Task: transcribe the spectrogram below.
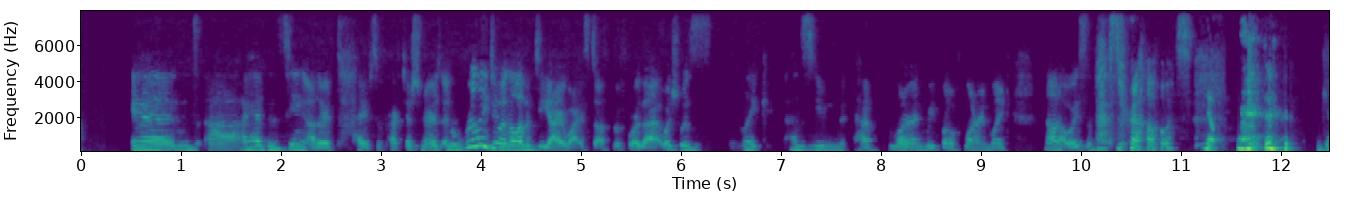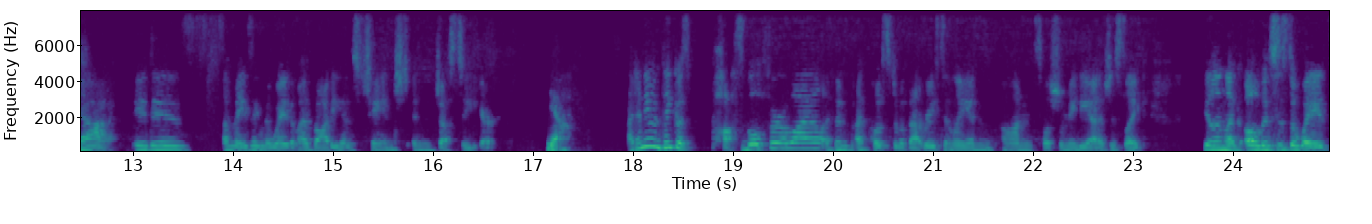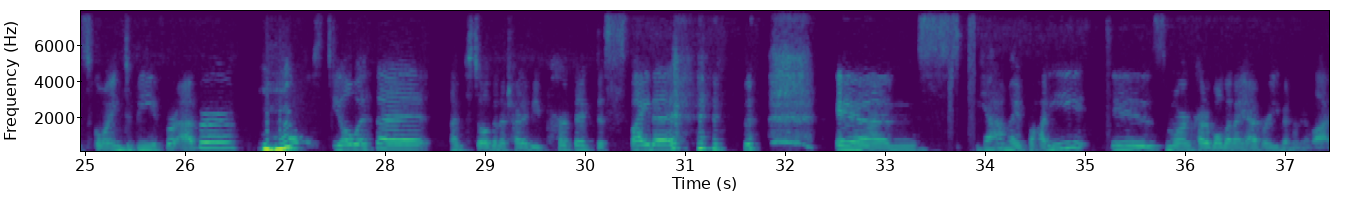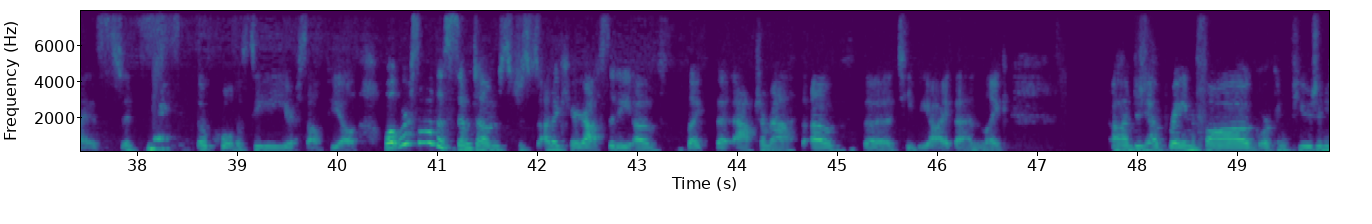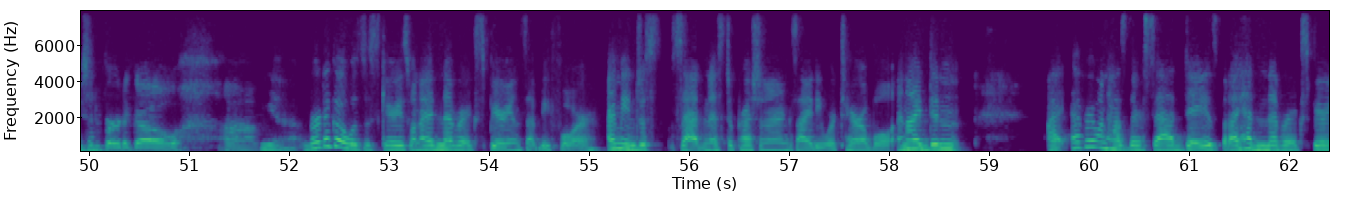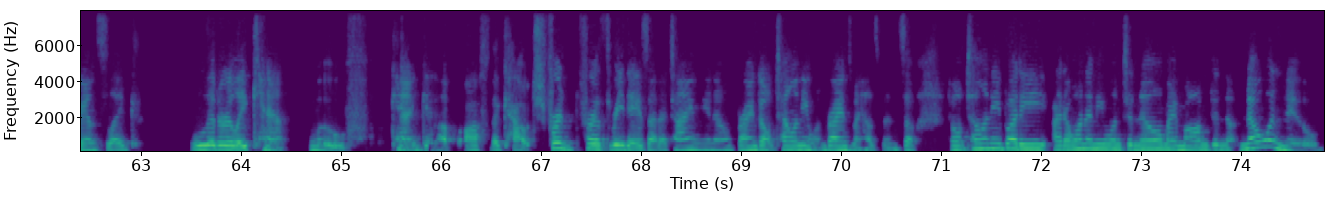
and uh, I had been seeing other types of practitioners and really doing a lot of DIY stuff before that, which was like as you have learned, we both learned like not always the best route. No. yeah, it is amazing the way that my body has changed in just a year. Yeah. I didn't even think it was possible for a while. I've been I posted about that recently and on social media. It's just like feeling like, oh, this is the way it's going to be forever. Mm-hmm. I'll just deal with it. I'm still gonna try to be perfect despite it. and yeah, my body is more incredible than I ever even realized. It's nice. so cool to see yourself heal. What were some of the symptoms, just out of curiosity, of like the aftermath of the TBI then? Like, um, did you have brain fog or confusion? You said vertigo. Um, yeah, vertigo was the scariest one. I had never experienced that before. I mean, just sadness, depression, and anxiety were terrible. And I didn't, I, everyone has their sad days, but I had never experienced like literally can't move can't get up off the couch for for three days at a time you know brian don't tell anyone brian's my husband so don't tell anybody i don't want anyone to know my mom didn't know no one knew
